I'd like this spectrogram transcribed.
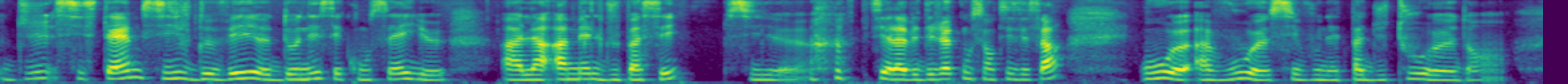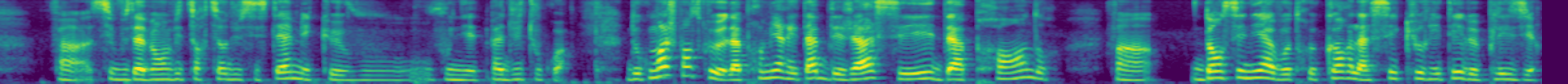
du système si je devais donner ces conseils à la Amel du passé, si, si elle avait déjà conscientisé ça? Ou euh, à vous euh, si vous n'êtes pas du tout euh, dans... Enfin, si vous avez envie de sortir du système et que vous, vous n'y êtes pas du tout, quoi. Donc moi, je pense que la première étape déjà, c'est d'apprendre, enfin, d'enseigner à votre corps la sécurité le plaisir.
